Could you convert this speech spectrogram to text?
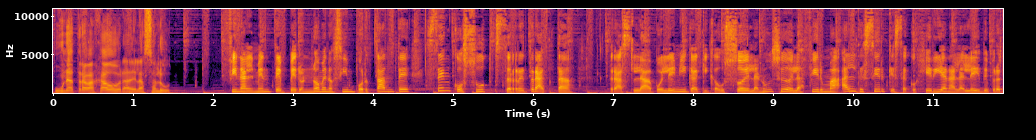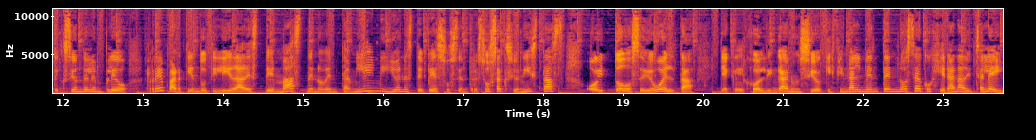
una trabajadora de la salud. Finalmente, pero no menos importante, Cencosud se retracta tras la polémica que causó el anuncio de la firma al decir que se acogerían a la ley de protección del empleo repartiendo utilidades de más de 90 mil millones de pesos entre sus accionistas, hoy todo se dio vuelta, ya que el holding anunció que finalmente no se acogerán a dicha ley,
